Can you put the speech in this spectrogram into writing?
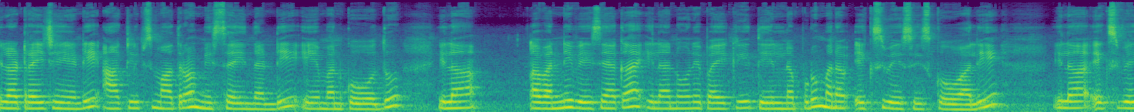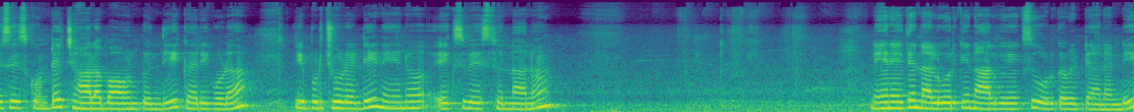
ఇలా ట్రై చేయండి. ఆ క్లిప్స్ మాత్రం మిస్ అయిందండి. ఏమనుకోవద్దు. ఇలా అవన్నీ వేసాక ఇలా నూనె పైకి తేలినప్పుడు మనం ఎగ్స్ వేసేసుకోవాలి. ఇలా ఎగ్స్ వేసేసుకుంటే చాలా బాగుంటుంది కర్రీ కూడా. ఇప్పుడు చూడండి నేను ఎగ్స్ వేస్తున్నాను. నేనైతే నలుగురికి నాలుగు ఎగ్స్ ఉడకబెట్టానండి.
